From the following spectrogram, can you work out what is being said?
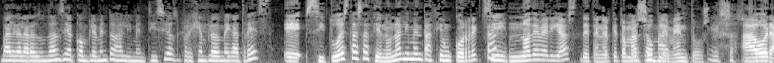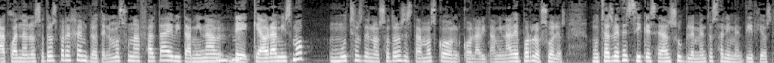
valga la redundancia, complementos alimenticios, por ejemplo, omega 3. eh, si tú estás haciendo una alimentación correcta, Sí. no deberías de tener que tomar Que tomar suplementos. Ahora, suplementos. cuando nosotros, por ejemplo, tenemos una falta de vitamina D, que ahora mismo muchos de nosotros estamos con, con la vitamina D por los suelos. Muchas veces sí que se dan suplementos alimenticios.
